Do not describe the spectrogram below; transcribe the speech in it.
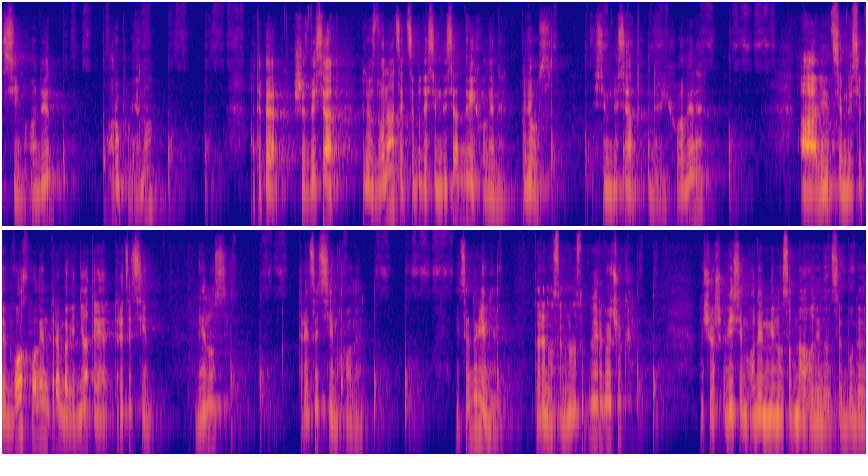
7 годин. Групуємо. А тепер 60 плюс 12 це буде 72 хвилини. Плюс 72 хвилини. А від 72 хвилин треба відняти 37. Мінус 37 хвилин. І це дорівнює. Переносимо на наступний рядочок. Ну що ж, 8 годин мінус 1 година це буде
